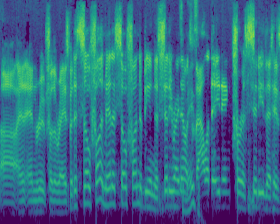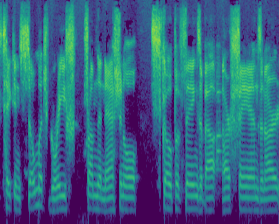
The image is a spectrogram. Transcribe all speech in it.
uh, and, and, root for the Rays. But it's so fun, man. It's so fun to be in this city right it's now. Amazing. It's validating for a city that has taken so much grief from the national scope of things about our fans and our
